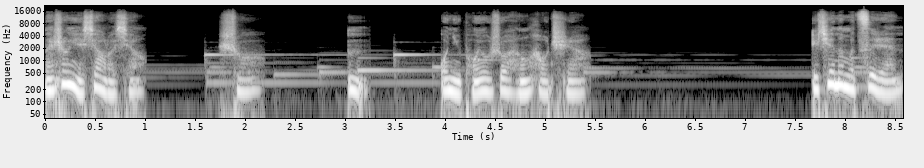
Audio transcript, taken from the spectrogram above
男生也笑了笑，说：“嗯，我女朋友说很好吃啊。”一切那么自然，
